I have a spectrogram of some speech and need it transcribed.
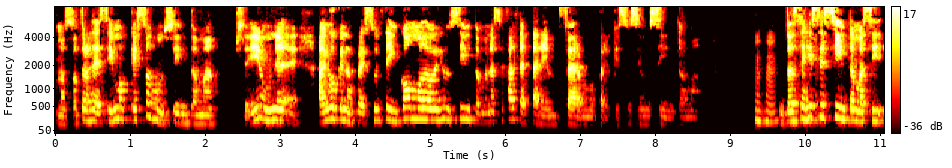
Nosotros decimos que eso es un síntoma. ¿Sí? Eh, algo que nos resulta incómodo es un síntoma, no hace falta estar enfermo para que eso sea un síntoma. Entonces, ese síntoma, si,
